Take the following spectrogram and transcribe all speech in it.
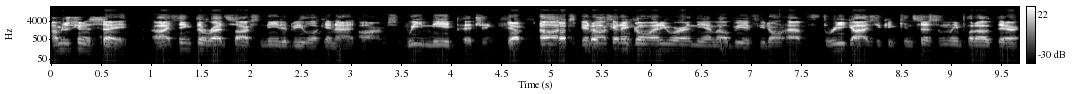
I'm just gonna say. I think the Red Sox need to be looking at arms. We need pitching. Yep. Uh, you're not going to go anywhere in the MLB if you don't have three guys you can consistently put out there,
